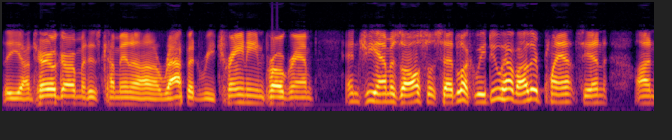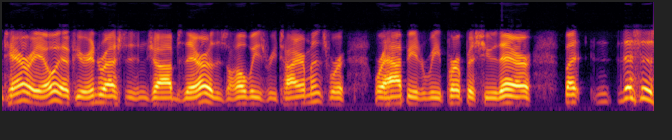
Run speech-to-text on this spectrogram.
The Ontario government has come in on a rapid retraining program. And GM has also said, look, we do have other plants in Ontario. If you're interested in jobs there, there's always retirements. We're we're happy to repurpose you there. But this is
